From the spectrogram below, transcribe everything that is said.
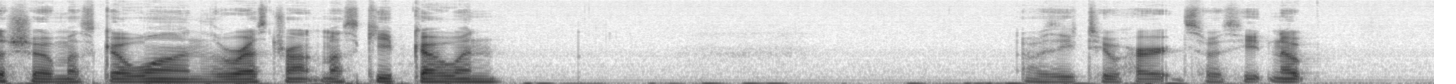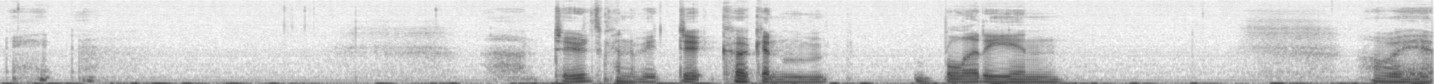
The show must go on. The restaurant must keep going. Oh, is he too hurt? So is he? Nope. Oh, dude's gonna be di- cooking bloody and. Oh wait.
